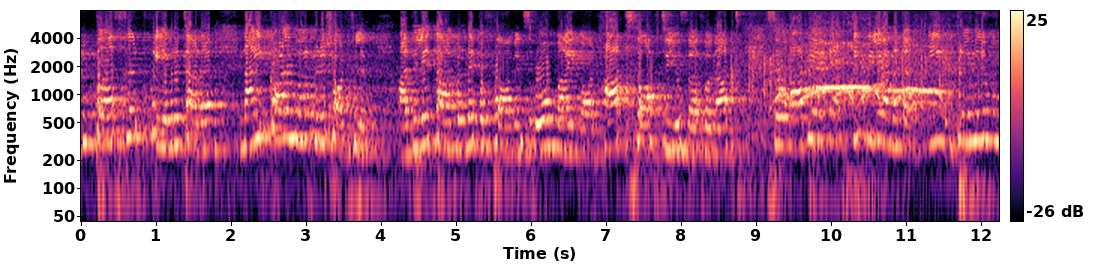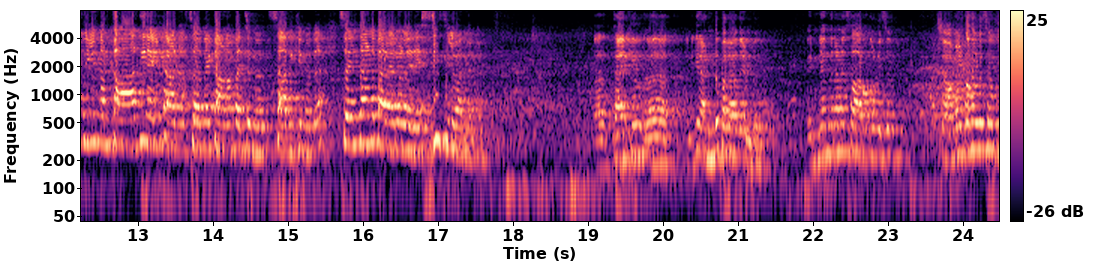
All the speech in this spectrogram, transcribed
ഒരു പേഴ്സണൽ ഫേവറേറ്റ് ആണ്. നൈറ്റ് കോൾ എന്ന് പറഞ്ഞൊരു ഷോർട്ട് ഫിലിം അതിലെ താങ്കളുടെ പെർഫോമൻസ് ഓ മൈ ഗോഡ് ഹാർട്ട് സോഫ്റ്റ് യു സർ ഫോർ ദാറ്റ് സോ ആദ്യമായിട്ട് എസ് ടി സിയിൽ വന്നിട്ട് ഈ പ്രേമലു മൂവിയിൽ നമുക്ക് ആദ്യമായിട്ടാണ് സാറിനെ കാണാൻ പറ്റുന്നത് സാധിക്കുന്നത്. സോ എന്താണ് പറയാനുള്ളത് എസ് ടി സിയിൽ വന്നിട്ട്? താങ്ക് യു എനിക്ക് രണ്ട് പരാതി ഉണ്ട് എന്നെ എന്തിനാണ് സാറെന്ന് വിളിച്ചത്? ശ്യാമേട്ടെന്ന് വിളിച്ചത്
